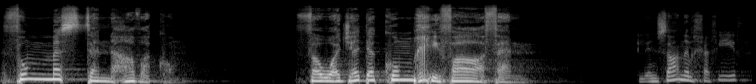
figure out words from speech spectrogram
ثم استنهضكم فوجدكم خفافا الإنسان الخفيف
